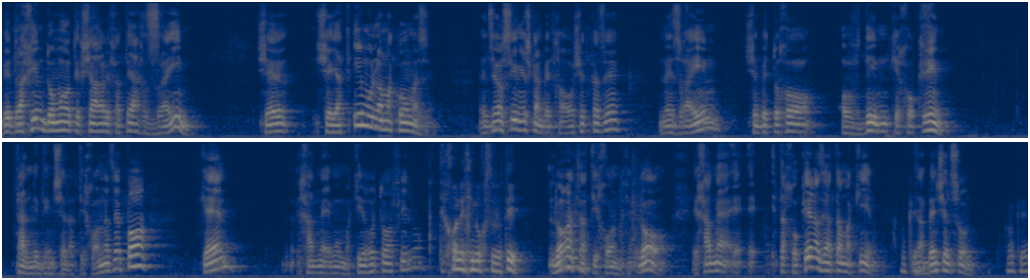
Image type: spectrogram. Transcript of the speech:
בדרכים דומות אפשר לפתח זרעים של, שיתאימו למקום הזה. את זה עושים, יש כאן בית חרושת כזה, לזרעים שבתוכו עובדים כחוקרים תלמידים של התיכון הזה פה, כן? אחד מהם הוא מכיר אותו אפילו. תיכון לחינוך סביבתי. לא רק התיכון, לא, אחד מה... את החוקר הזה אתה מכיר, okay. אוקיי. זה הבן של סול. אוקיי.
